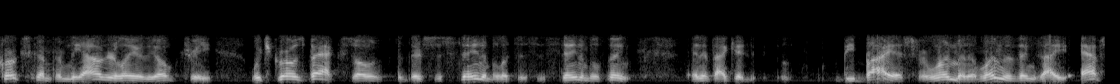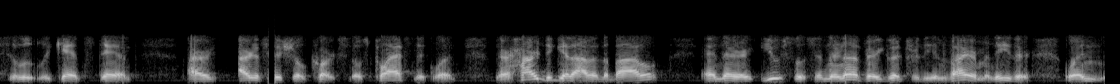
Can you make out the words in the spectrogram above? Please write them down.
corks come from the outer layer of the oak tree, which grows back, so they're sustainable. It's a sustainable thing. And if I could be biased for one minute, one of the things I absolutely can't stand are artificial corks, those plastic ones. They're hard to get out of the bottle, and they're useless, and they're not very good for the environment either. When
